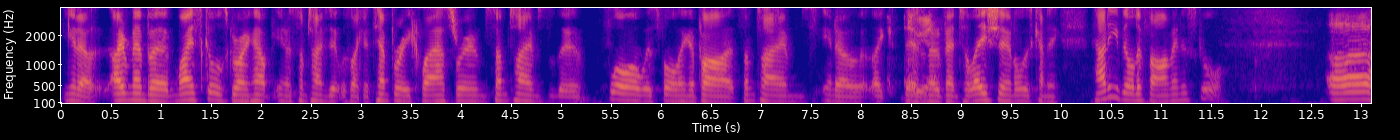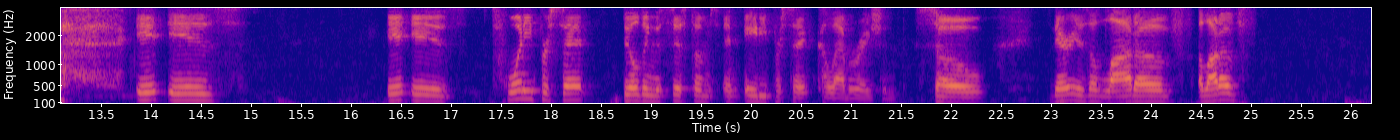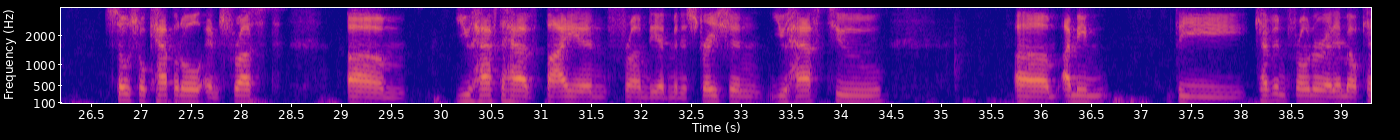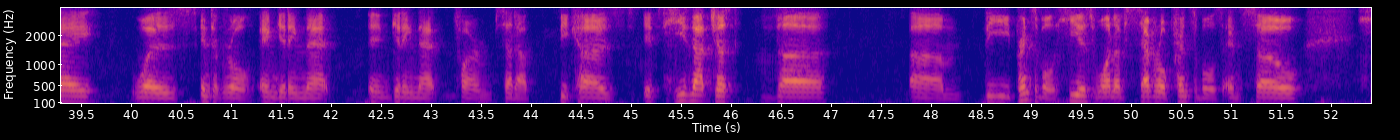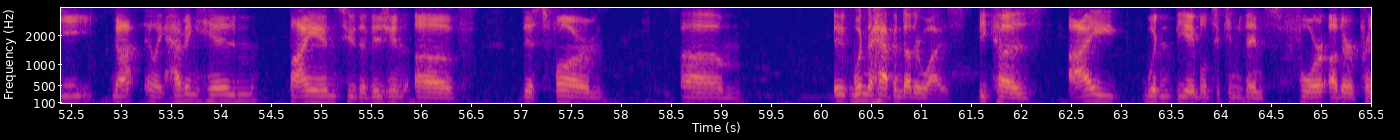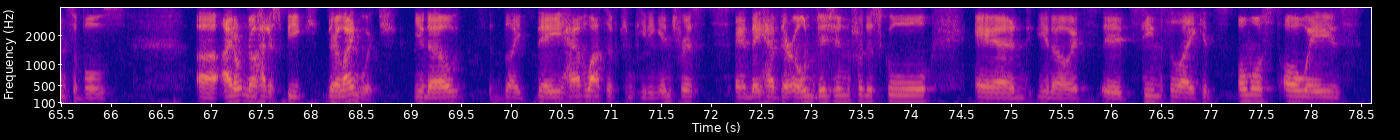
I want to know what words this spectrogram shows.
you know, I remember my schools growing up, you know, sometimes it was like a temporary classroom. Sometimes the floor was falling apart. Sometimes, you know, like oh, there's oh, yeah. no ventilation, all this kind of thing. How do you build a farm in a school? Uh, it is, it is 20% building the systems and 80% collaboration. So there is a lot of, a lot of social capital and trust um, you have to have buy-in from the administration. You have to, um, I mean, the Kevin Froner at MLK was integral in getting that in getting that farm set up because it's he's not just the um, the principal; he is one of several principals, and so he not like having him buy into the vision of this farm um, it wouldn't have happened otherwise because I wouldn't be able to convince four other principals. Uh, I don't know how to speak their language. You know, like they have lots of competing interests and they have their own vision for the school, and you know, it's it seems like it's almost always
